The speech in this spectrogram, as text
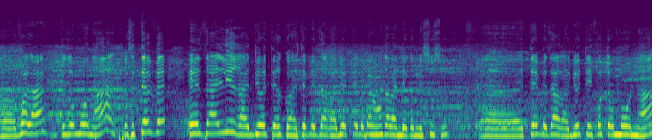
Euh, voilà tozomona parce tv ezali radio te kua tv radio te eloba nango kaka bandeko misusu Euh, tv eza radio te ifo tomona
